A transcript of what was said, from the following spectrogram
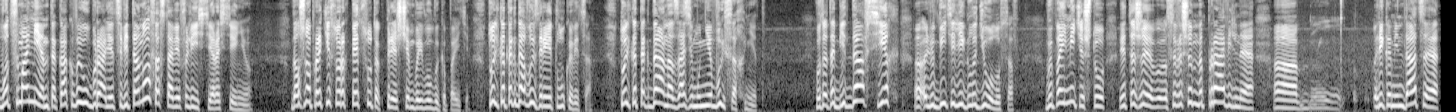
вот с момента, как вы убрали цветонос, оставив листья растению, должно пройти 45 суток, прежде чем вы его выкопаете. Только тогда вызреет луковица. Только тогда она за зиму не высохнет. Вот это беда всех э, любителей гладиолусов. Вы поймите, что это же э, совершенно правильная э, рекомендация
